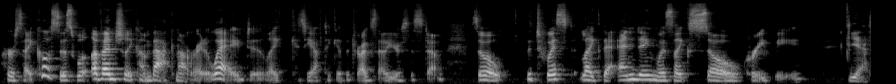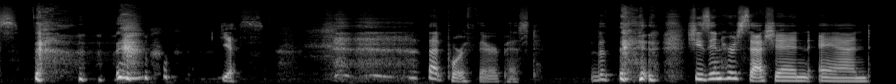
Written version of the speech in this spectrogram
her psychosis will eventually come back not right away to, like because you have to get the drugs out of your system. So the twist like the ending was like so creepy yes. yes. That poor therapist. The, she's in her session, and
